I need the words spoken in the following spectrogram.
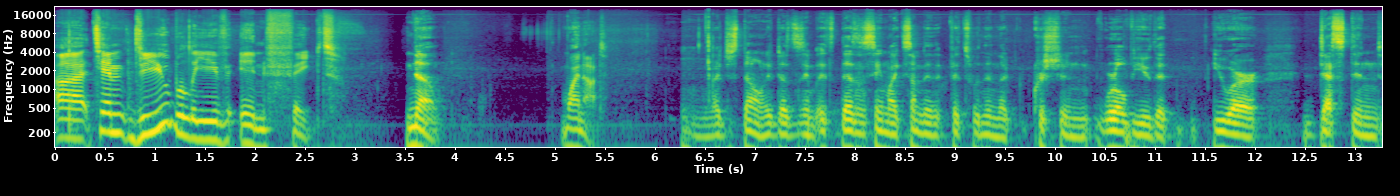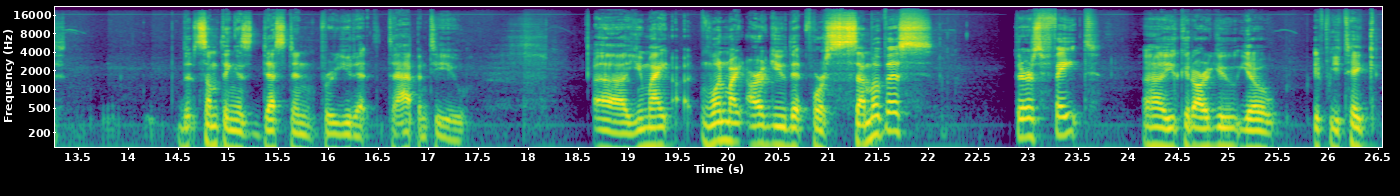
uh, Tim, do you believe in fate? No, Why not? I just don't. It doesn't seem. It doesn't seem like something that fits within the Christian worldview that you are destined. That something is destined for you to to happen to you. Uh, you might. One might argue that for some of us, there's fate. Uh, you could argue, you know, if we take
